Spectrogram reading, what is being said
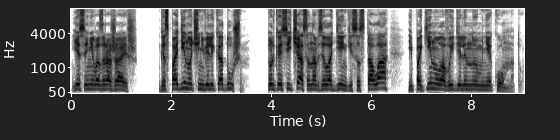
если не возражаешь». Господин очень великодушен. Только сейчас она взяла деньги со стола и покинула выделенную мне комнату.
